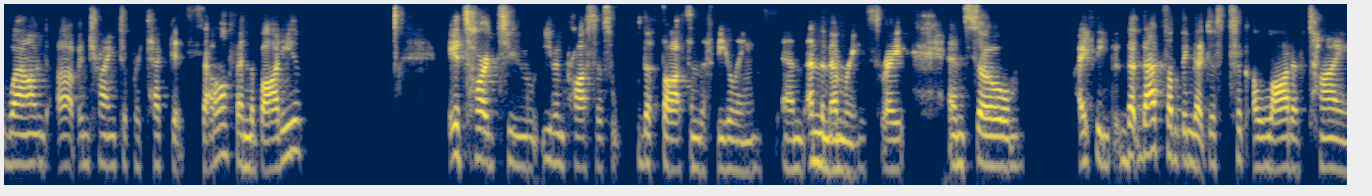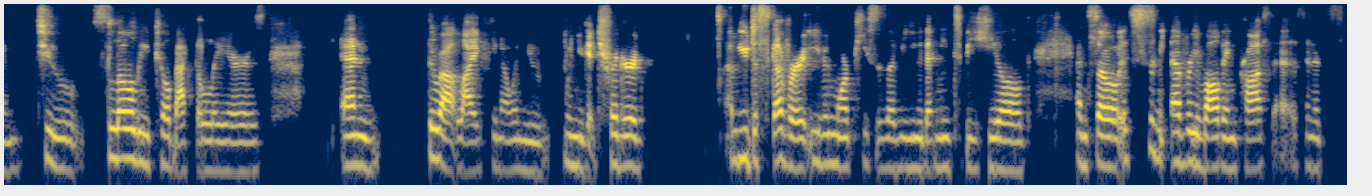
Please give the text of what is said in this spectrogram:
wound up in trying to protect itself and the body, it's hard to even process the thoughts and the feelings and and the memories, right? And so I think that that's something that just took a lot of time to slowly peel back the layers. And throughout life you know when you when you get triggered um, you discover even more pieces of you that need to be healed. And so it's just an ever evolving process. And it's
